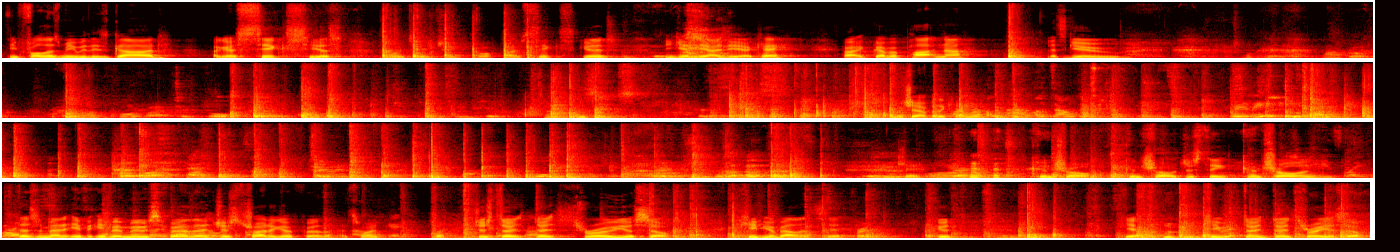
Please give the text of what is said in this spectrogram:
He follows me with his guard. I go six. He does one, two, three, four, five, six. Good. You get the idea, okay? All right, grab a partner. Let's go. Watch out for the camera. Really? Okay. Control, control. Just think control and doesn't matter. If, if it moves further, just try to go further. That's fine. okay. Fine. Just don't don't throw yourself. Keep your balance. Yeah. Good. Yeah. Keep it. Don't don't throw yourself.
